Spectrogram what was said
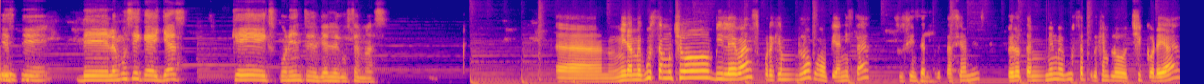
este, de la música de jazz, qué exponente del jazz le gusta más? Ah, mira, me gusta mucho Bill Evans, por ejemplo, como pianista, sus interpretaciones, pero también me gusta, por ejemplo, Chick Corea,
